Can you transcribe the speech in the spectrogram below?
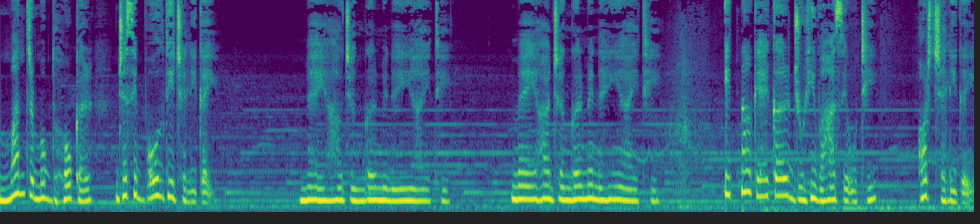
मंत्र मुग्ध होकर जैसे बोलती चली गई। मैं यहाँ जंगल में नहीं आई थी। मैं यहाँ जंगल में नहीं आई थी। इतना कहकर जूही वहाँ से उठी और चली गई।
